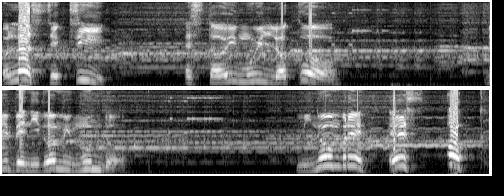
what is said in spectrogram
Hola, sexy. Estoy muy loco. Bienvenido a mi mundo. Mi nombre es Ok.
